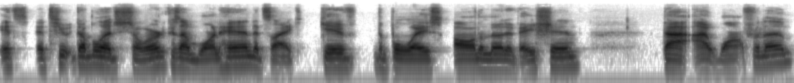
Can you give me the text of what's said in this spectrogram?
it's a two double edged sword because on one hand, it's like give the boys all the motivation that I want for them.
